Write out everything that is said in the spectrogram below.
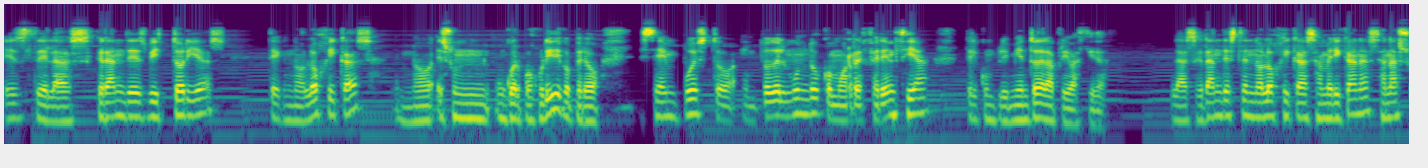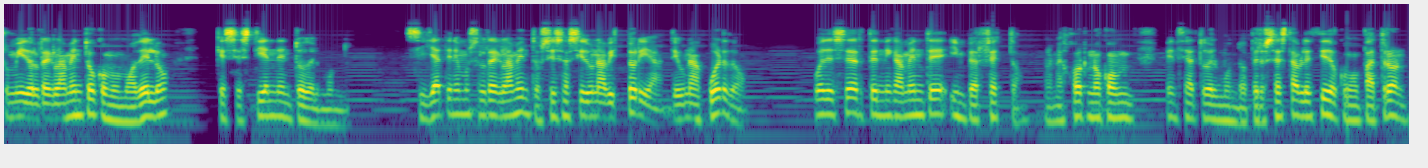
es de las grandes victorias tecnológicas, no es un, cuerpo jurídico, pero se ha impuesto en todo el mundo como referencia del cumplimiento de la privacidad. Las grandes tecnológicas americanas han asumido el reglamento como modelo que se extiende en todo el mundo. Si ya tenemos el reglamento, si esa ha sido una victoria de un acuerdo puede ser técnicamente imperfecto, a lo mejor no convence a todo el mundo, pero se ha establecido como patrón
